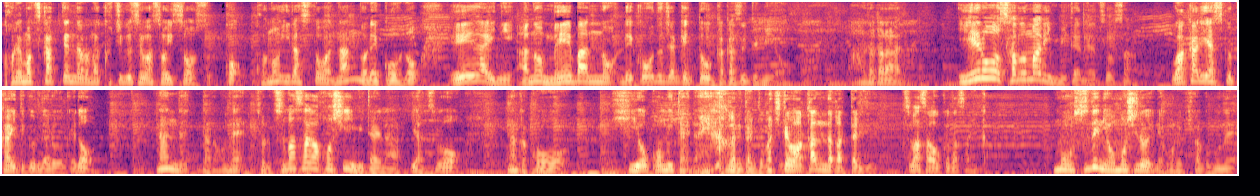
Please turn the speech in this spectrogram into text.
これも使ってんだろうな、口癖はソイソース。こ、このイラストは何のレコード ?AI にあの名盤のレコードジャケットを書かせてみよう。あ、だから、イエローサブマリンみたいなやつをさ、わかりやすく書いてくるだろうけど、なんでだろうね。それ翼が欲しいみたいなやつを、なんかこう、ひよこみたいな絵描かれたりとかしてわかんなかったり、翼をくださいか。もうすでに面白いね、この企画もね。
